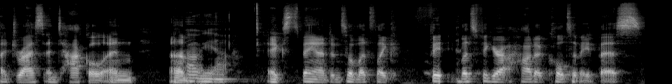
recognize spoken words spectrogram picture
address and tackle and um, oh yeah expand, and so let's like fi- let's figure out how to cultivate this.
